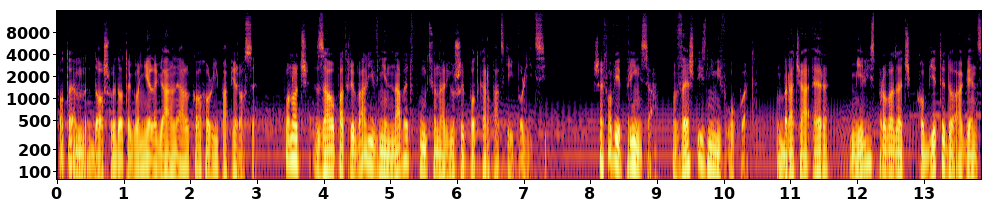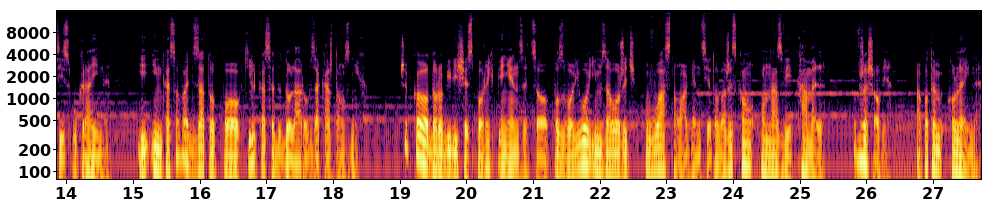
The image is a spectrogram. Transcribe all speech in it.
Potem doszły do tego nielegalny alkohol i papierosy. Ponoć zaopatrywali w nie nawet funkcjonariuszy podkarpackiej policji. Szefowie Prince'a weszli z nimi w układ. Bracia R mieli sprowadzać kobiety do agencji z Ukrainy i inkasować za to po kilkaset dolarów za każdą z nich. Szybko dorobili się sporych pieniędzy, co pozwoliło im założyć własną agencję towarzyską o nazwie Kamel w Rzeszowie, a potem kolejne,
